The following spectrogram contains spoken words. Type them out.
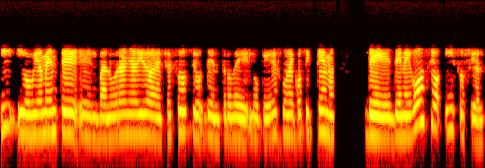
y, y obviamente el valor añadido a ese socio dentro de lo que es un ecosistema de, de negocio y social.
